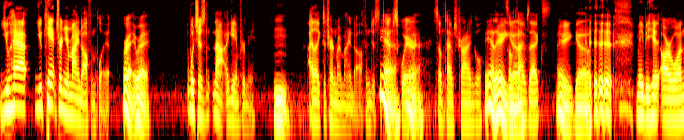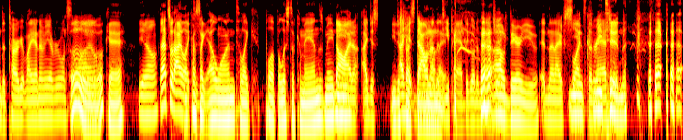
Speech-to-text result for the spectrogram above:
you have you can't turn your mind off and play it, Right, right. which is not a game for me. Mm. I like to turn my mind off and just Yeah. tap square, sometimes triangle, Yeah. yeah, there you go. sometimes X. There you go. Maybe hit R1 to target my enemy every once in a while. oh, while. okay. You know, that's what I Like press like L1 to like pull up a list of commands. Maybe. No, I don't. I just You just I press hit down, on the there. D-pad to go to magic, How dare you? and then I You select the magic.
